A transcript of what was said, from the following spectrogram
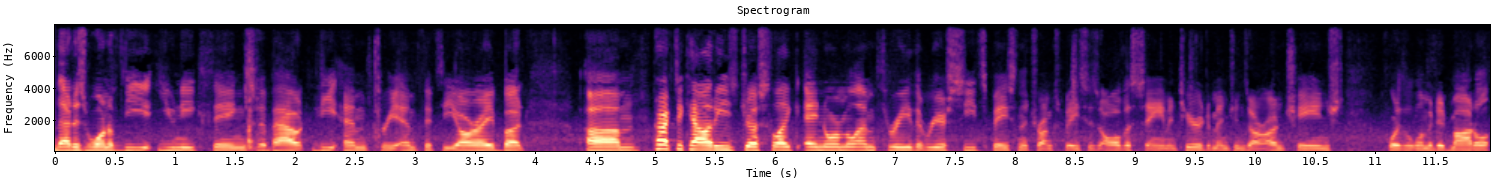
that is one of the unique things about the M3 M50 Jahre. But um, practicalities, just like a normal M3, the rear seat space and the trunk space is all the same. Interior dimensions are unchanged for the limited model.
